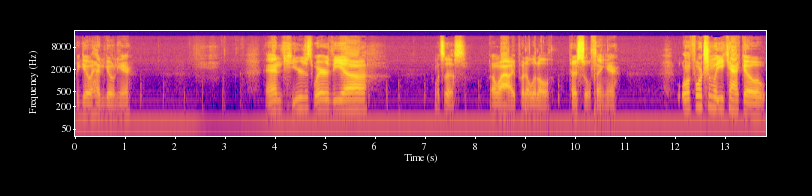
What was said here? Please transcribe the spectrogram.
We go ahead and go in here. And here's where the, uh, what's this? Oh wow, I put a little pedestal thing here. Well, unfortunately, you can't go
